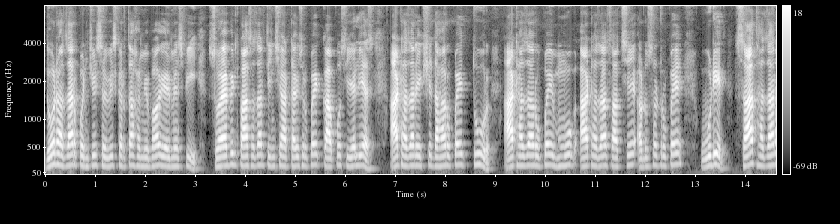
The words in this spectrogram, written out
दोन हजार पंचवीस सव्वीस करता हमीभाव एम एस पी सोयाबीन पाच हजार तीनशे अठ्ठावीस रुपये कापूस एल एस आठ हजार एकशे दहा रुपये तूर आठ हजार रुपये मूग आठ हजार सातशे अडुसष्ट रुपये उडीद सात हजार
